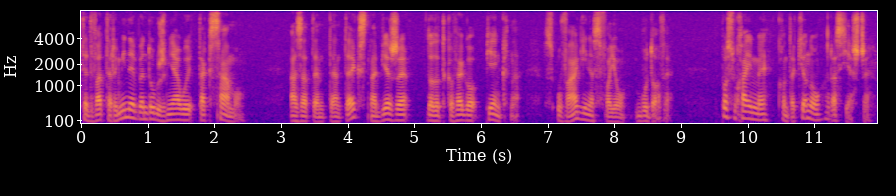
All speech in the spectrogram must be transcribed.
te dwa terminy będą brzmiały tak samo, a zatem ten tekst nabierze dodatkowego piękna z uwagi na swoją budowę. Posłuchajmy kontakionu raz jeszcze.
